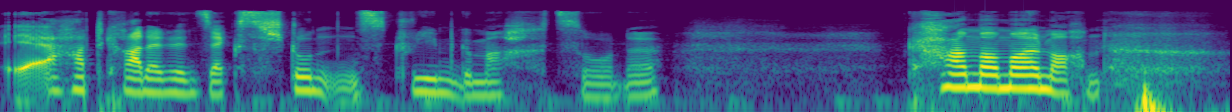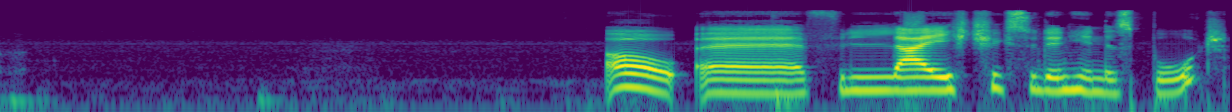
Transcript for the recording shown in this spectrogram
er hat gerade einen 6-Stunden-Stream gemacht, so, ne? Kann man mal machen. Oh, äh, vielleicht schickst du den hier in das Boot?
